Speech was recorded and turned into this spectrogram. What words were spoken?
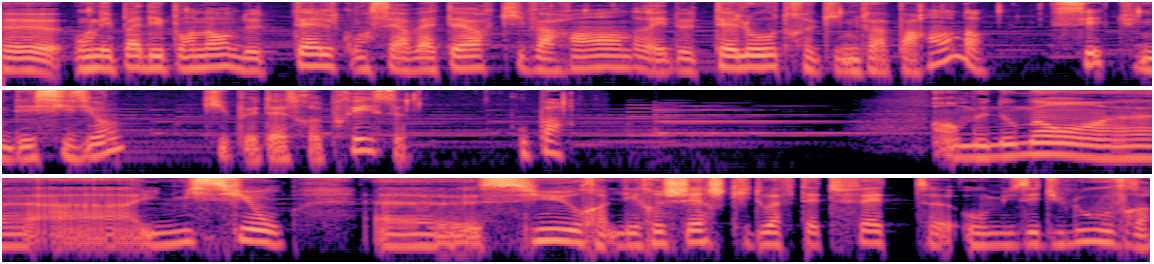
euh, on n'est pas dépendant de tel conservateur qui va rendre et de tel autre qui ne va pas rendre. C'est une décision qui peut être prise ou pas en me nommant euh, à une mission euh, sur les recherches qui doivent être faites au musée du Louvre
